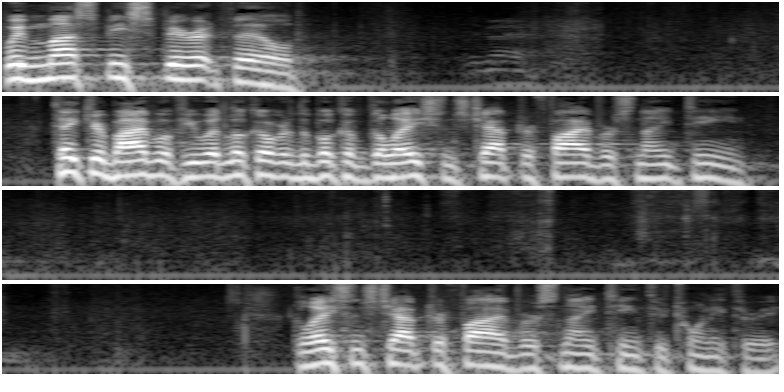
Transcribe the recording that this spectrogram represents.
we must be spirit filled. Take your Bible, if you would, look over to the book of Galatians, chapter 5, verse 19. Galatians chapter 5, verse 19 through 23.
